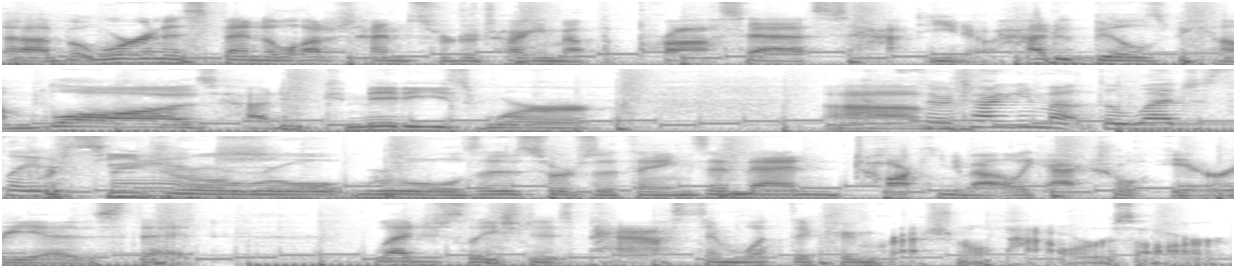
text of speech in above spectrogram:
uh, but we're going to spend a lot of time sort of talking about the process. How, you know, how do bills become laws? How do committees work? So we're um, talking about the legislative procedural rule, rules, those sorts of things, and then talking about like actual areas that legislation is passed and what the congressional powers are.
